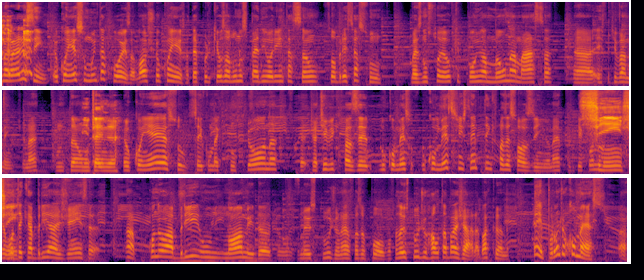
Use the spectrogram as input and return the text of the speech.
Na verdade, assim, eu conheço muita coisa, lógico que eu conheço, até porque os alunos pedem orientação sobre esse assunto. Mas não sou eu que ponho a mão na massa ah, efetivamente, né? Então, eu conheço, sei como é que funciona. eh, Já tive que fazer no começo. O começo a gente sempre tem que fazer sozinho, né? Porque quando Sim, eu sim. vou ter que abrir a agência. Ah, quando eu abrir o nome do, do- do meu estúdio, né? Vou fazer, pô, vou fazer o estúdio Raul Tabajara, bacana. Ei, por onde eu começo? Ah,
